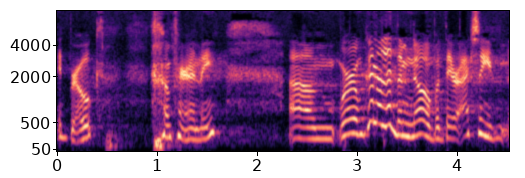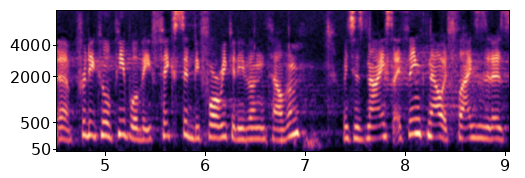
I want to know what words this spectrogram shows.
it broke, apparently. Um, we're going to let them know, but they're actually uh, pretty cool people. They fixed it before we could even tell them, which is nice. I think now it flags it as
